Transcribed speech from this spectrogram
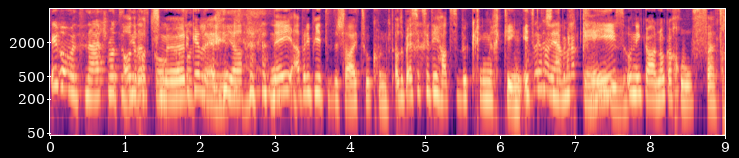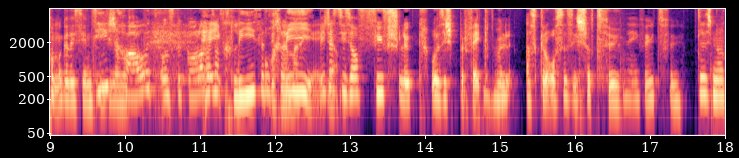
Ich komme das nächste Mal zu dir Oder zu Mörgeln. Ja. Nein, aber ich biete dir das in Zukunft. Oder besser gesagt, ich hatte es wirklich eigentlich ging. Jetzt habe ich aber gerade Käse und ich gehe noch kaufen. Jetzt kommt mir gerade in den Sinn. kalt aus der Cola, hey, das kleines ist klein. Weißt du, das sind so fünf Schlücke und es ist perfekt, mhm. weil als grosses ist schon zu viel. Nein, viel zu viel. Das ist noch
